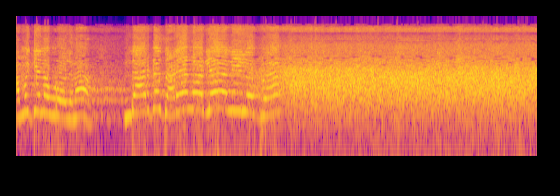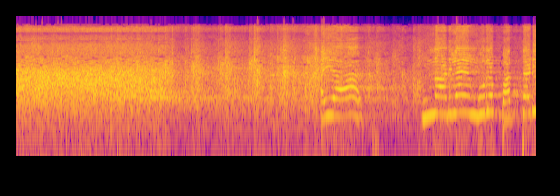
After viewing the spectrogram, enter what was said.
நமக்கு என்ன பிரயோஜனம்? இந்த இருக்க சடையங்காட்டிலே தண்ணி இல்ல இப்ப. ஐயா முன்னாடிலாம் எங்க ஊர்ல பத்து அடி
